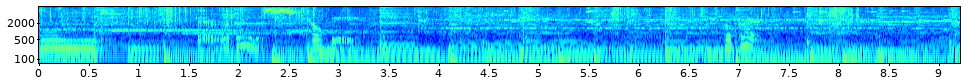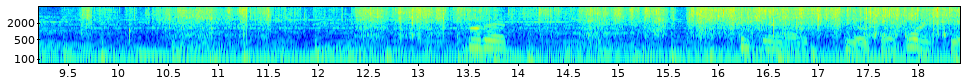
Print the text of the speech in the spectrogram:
And there it is. Kelpie. Okay. Not a creature I would be looking forward to.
